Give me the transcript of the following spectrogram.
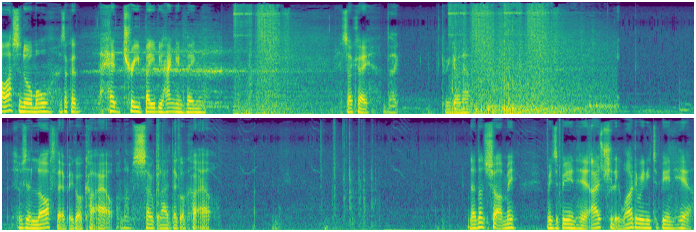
Oh, that's normal. It's like a head tree baby hanging thing. It's okay. Can we go now? It was a laugh there, but it got cut out, and I'm so glad they got cut out. No, don't shut at me. We need to be in here. Actually, why do we need to be in here?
